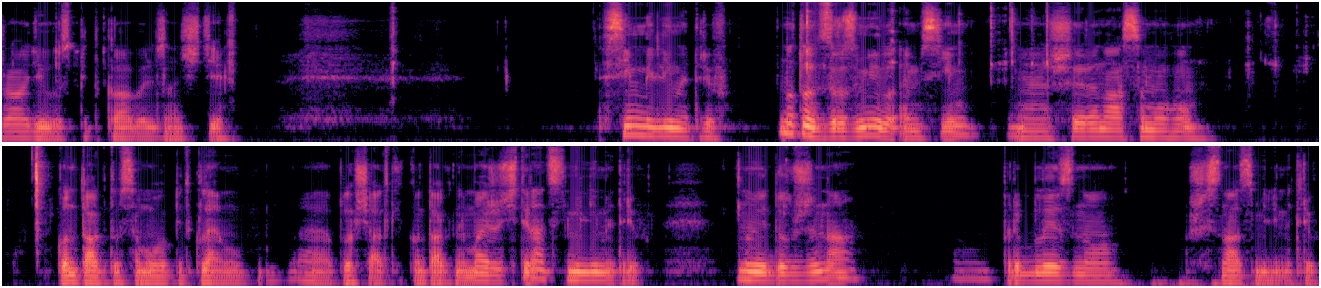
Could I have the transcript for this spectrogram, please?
радіус під кабель, значить, 7 мм. Ну тут зрозуміло М7, е, ширина самого контакту, самого підклему е, площадки контактної майже 14 мм. Ну і довжина е, приблизно 16 мм.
